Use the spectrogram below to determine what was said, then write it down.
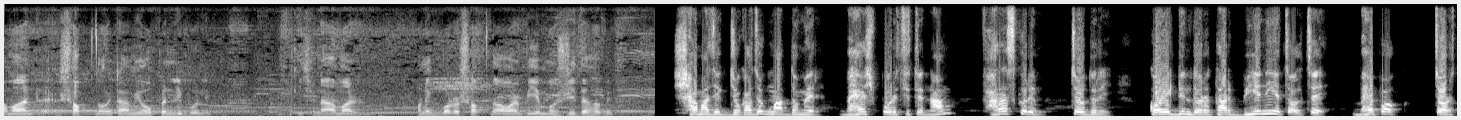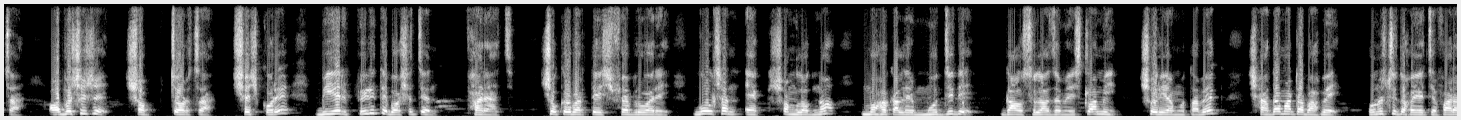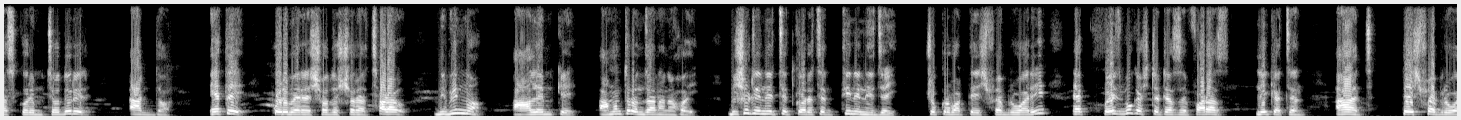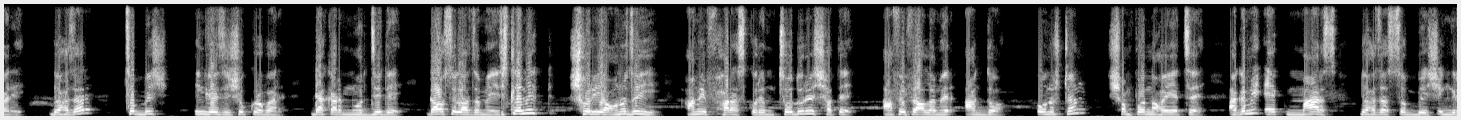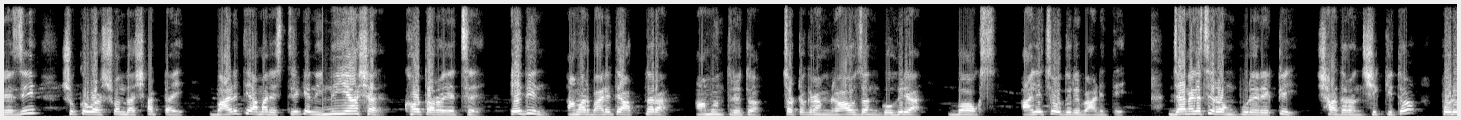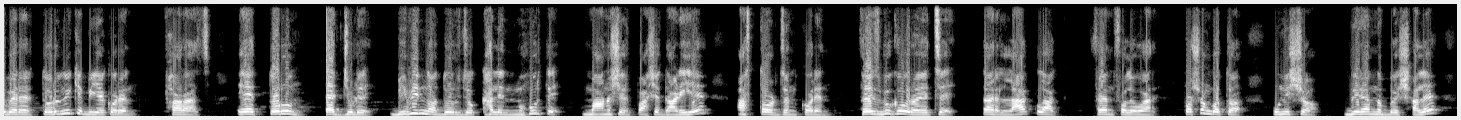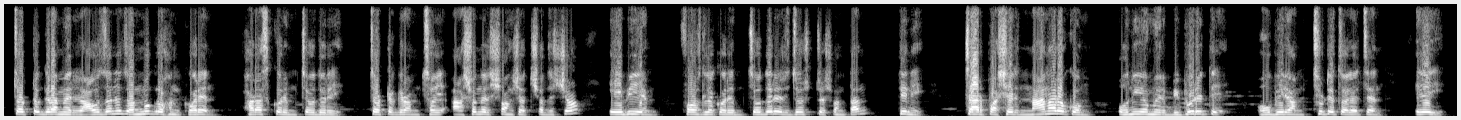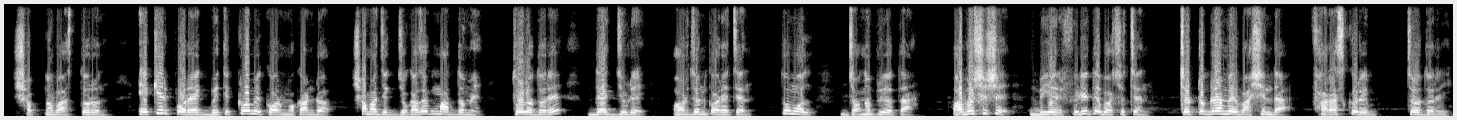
আমার স্বপ্ন, এটা আমি ওপেনলি বলি, কিছু না, আমার অনেক বড় স্বপ্ন, আমার বিয়ে মসজিদে হবে। সামাজিক যোগাযোগ মাধ্যমের ভ্যাস পরিচিত নাম ফারাজ করিম চৌধুরী। কয়েকদিন ধরে তার বিয়ে নিয়ে চলছে ব্যাপক চর্চা। অবশেষে সব চর্চা শেষ করে বিয়ের পিড়িতে বসেছেন ফারাজ। শুক্রবার তেইশ ফেব্রুয়ারি গুলশান এক সংলগ্ন মহাকালের মসজিদে গাউসুল আজমে ইসলামী শরিয়া মোতাবেক সাদামাটা ভাবে অনুষ্ঠিত হয়েছে ফারাজ করিম চৌধুরীর আগদ এতে পরিবারের সদস্যরা ছাড়াও বিভিন্ন আলেমকে আমন্ত্রণ জানানো হয়। বিষয়টি নিশ্চিত করেছেন তিনি নিজেই। শুক্রবার তেইশ ফেব্রুয়ারি এক ফেসবুক স্ট্যাটাসে ফারাজ লিখেছেন, আজ তেইশ ফেব্রুয়ারি দু হাজার চব্বিশ ইংরেজি শুক্রবার ঢাকার মসজিদে গাউসুল আজমে ইসলামিক শরিয়া অনুযায়ী আমি ফারাজ করিম চৌধুরীর সাথে আফিফ আলমের আগদ অনুষ্ঠান সম্পন্ন হয়েছে। আগামী এক মার্চ দু হাজার চব্বিশ ইংরেজি শুক্রবার সন্ধ্যা সাতটায় বাড়িতে আমার স্ত্রীকে নিয়ে আসার ক্ষতা রয়েছে। এদিন আমার বাড়িতে আপনারা আমন্ত্রিত। চট্টগ্রাম রাউজান গহিরা বক্স আলী চৌধুরী বাড়িতে। জানা গেছে রংপুরের একটি সাধারণ শিক্ষিত পরিবারের তরুণীকে বিয়ে করেন ফারাজ। এ তরুণ এক জুড়ে বিভিন্ন দুর্যোগকালীন মুহূর্তে মানুষের পাশে দাঁড়িয়ে আস্থা অর্জন করেন। ফেসবুকেও রয়েছে তার লাখ লাখ ফ্যান ফলোয়ার প্রসঙ্গত উনিশশো বিরানব্বই সালে চট্টগ্রামের রাউজানে জন্মগ্রহণ করেন ফারাজ করিম চৌধুরী। চট্টগ্রাম ছয় আসনের সংসদ সদস্য A B M Fazle Karim চৌধুরীর জ্যেষ্ঠ সন্তান তিনি। চারপাশের নানা রকম অনিয়মের বিপরীতে অবিরাম ছুটে চলেছেন এই স্বপ্নবাস তরুণ। একের পর এক ব্যতিক্রমী কর্মকাণ্ড সামাজিক যোগাযোগ মাধ্যমে তুলে ধরে দেশ জুড়ে অর্জন করেছেন তুমুল জনপ্রিয়তা। অবশেষে বিয়ের ফিরিতে বসেছেন চট্টগ্রামের বাসিন্দা ফারাজ করিম চৌধুরী।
